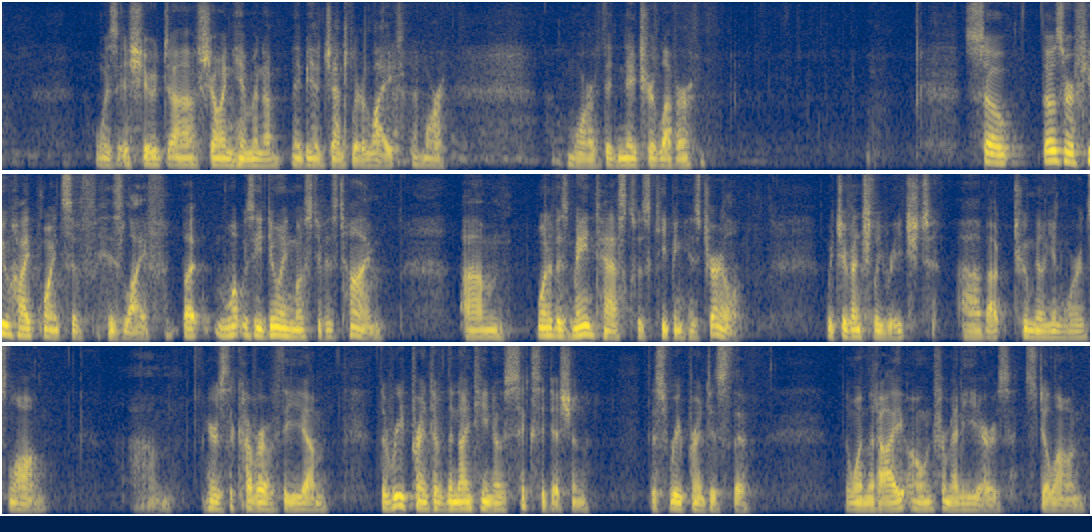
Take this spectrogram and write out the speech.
was issued uh, showing him in a maybe a gentler light, a more, more of the nature lover. So those are a few high points of his life. But what was he doing most of his time? Um, one of his main tasks was keeping his journal, which eventually reached uh, about two million words long. Um, Here's the cover of the, um, the reprint of the 1906 edition. This reprint is the, the one that I owned for many years, still own.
